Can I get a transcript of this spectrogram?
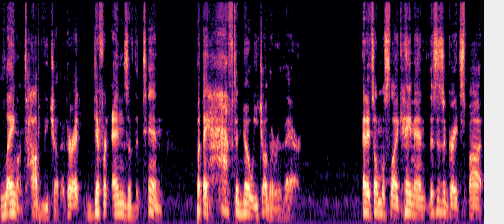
laying on top of each other. They're at different ends of the tin, but they have to know each other are there. And it's almost like, hey man, this is a great spot.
